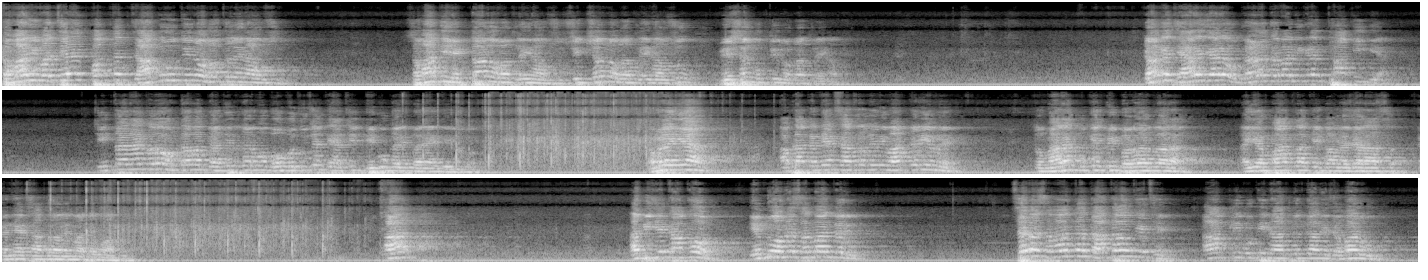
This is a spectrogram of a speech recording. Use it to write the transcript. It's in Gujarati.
તમારી વચ્ચે ફક્ત જાગૃતિનો રથ લઈને આવશું સમાજની એકતાનો રથ લઈને આવશું શિક્ષણનો રથ લઈને આવશું વ્યસન મુક્તિનો રથ લઈને આવશું કારણ કે જ્યારે જ્યારે ઉઘરાણા કરવા નીકળ્યા થાકી ગયા. ચિંતા ના કરો, અમદાવાદ ગાંધીનગરમાં બહુ બધું છે, ત્યાંથી જ ભેગું કરી બનાવી દઈશું. હમણાં અહીંયા આપણા કન્યાક છાત્રાલયની વાત કરી અમે તો મારા મુકેશભાઈ ભરવાડ દ્વારા અહીંયા પાંચ લાખ એકાવન હજાર આ કન્યા છાત્રાલય માટે હું આપું. આ બીજે ઠાકોર એમનું અમે સન્માન કર્યું. સર્વ સમાજના દાતાઓ જે છે આટલી મોટી નાથગંગાને જમાડવું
